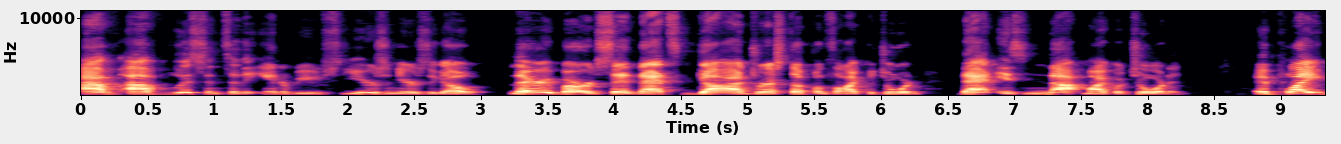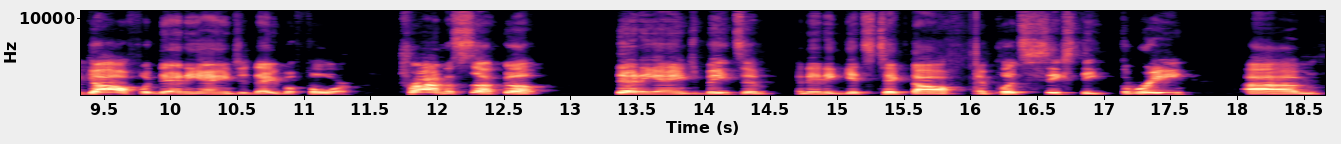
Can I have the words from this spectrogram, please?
I've I've listened to the interviews years and years ago. Larry Bird said that's God dressed up as Michael Jordan. That is not Michael Jordan. And played golf with Danny Ainge the day before, trying to suck up. Danny Ainge beats him, and then he gets ticked off and puts 63. Um,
